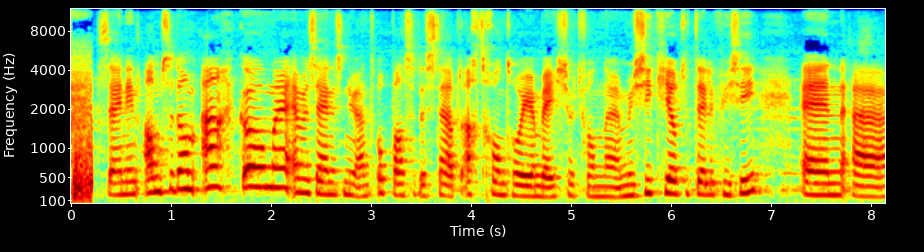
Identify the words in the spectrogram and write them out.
We zijn in Amsterdam aangekomen en we zijn dus nu aan het oppassen. Dus daar op de achtergrond hoor je een beetje een soort van uh, muziekje op de televisie. En uh,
